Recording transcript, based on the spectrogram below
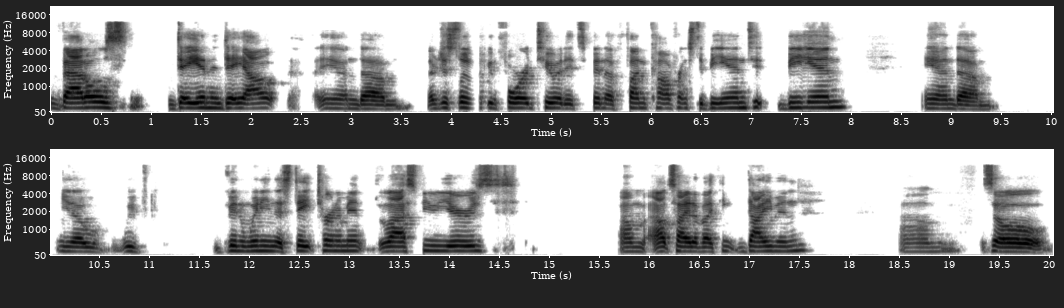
battles day in and day out, and um, I'm just looking forward to it. It's been a fun conference to be in to be in, and um, you know we've been winning the state tournament the last few years. Um, outside of I think Dimond um, so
